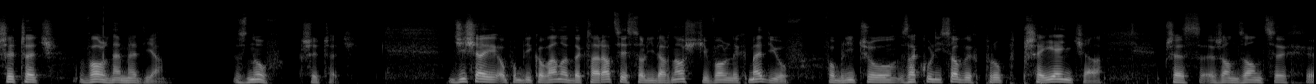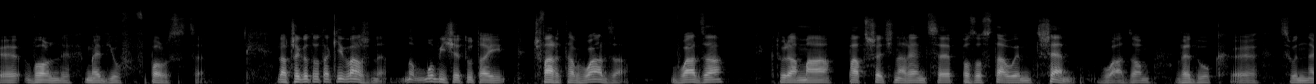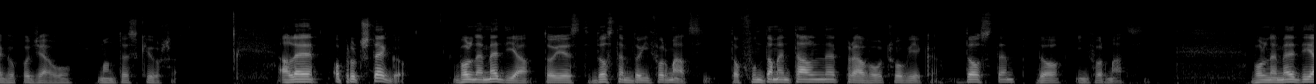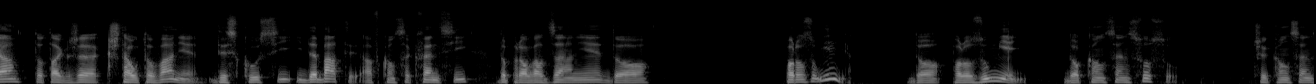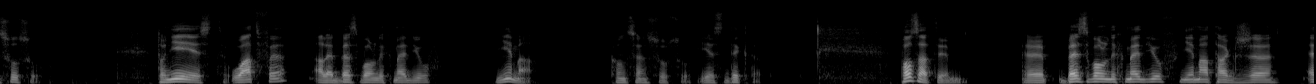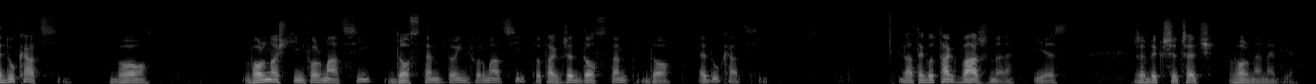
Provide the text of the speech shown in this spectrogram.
krzyczeć wolne media. Znów krzyczeć. Dzisiaj opublikowano deklarację Solidarności Wolnych Mediów w obliczu zakulisowych prób przejęcia przez rządzących e, wolnych mediów w Polsce. Dlaczego to takie ważne? No, mówi się tutaj czwarta władza. Władza, która ma patrzeć na ręce pozostałym trzem władzom według e, słynnego podziału Monteskiusza. Ale oprócz tego, wolne media to jest dostęp do informacji. To fundamentalne prawo człowieka dostęp do informacji. Wolne media to także kształtowanie dyskusji i debaty, a w konsekwencji doprowadzanie do porozumienia, do porozumień, do konsensusu czy konsensusów. To nie jest łatwe, ale bez wolnych mediów nie ma konsensusu, jest dyktat. Poza tym, e, bez wolnych mediów nie ma także edukacji, bo wolność informacji, dostęp do informacji to także dostęp do edukacji. Dlatego tak ważne jest, żeby krzyczeć wolne media.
